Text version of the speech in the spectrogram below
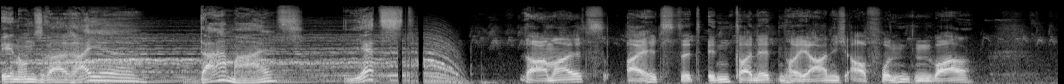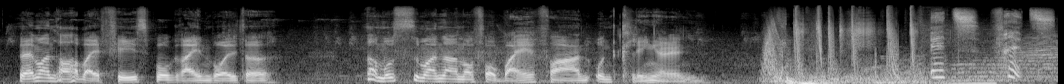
in unserer Reihe Damals, Jetzt. Damals, als das Internet noch ja nicht erfunden war, wenn man da bei Facebook rein wollte, da musste man da noch vorbeifahren und klingeln. It's Fritz.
